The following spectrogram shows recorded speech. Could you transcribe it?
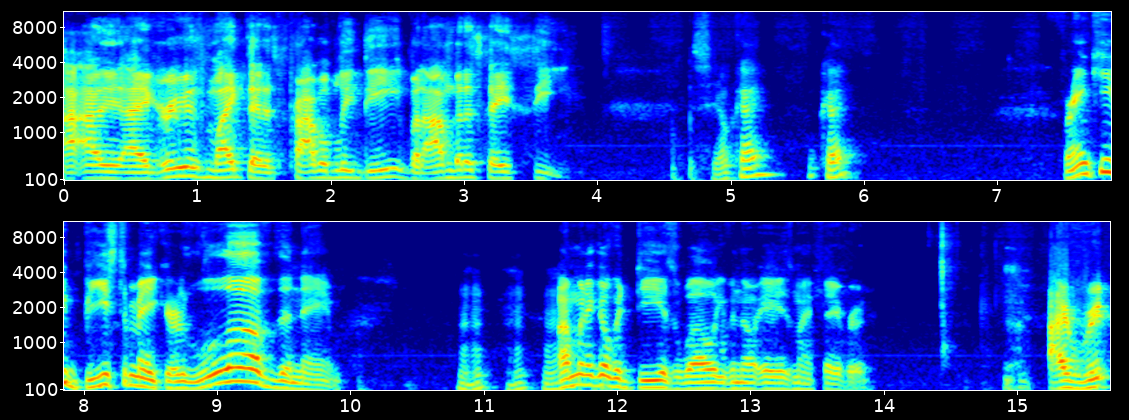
I, I I agree with Mike that it's probably D, but I'm gonna say C. See, okay, okay. Frankie Beastmaker, love the name. Mhm, mhm, mhm. I'm gonna go with D as well, even though A is my favorite. I re-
